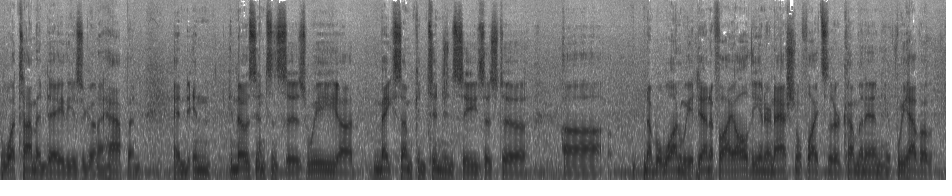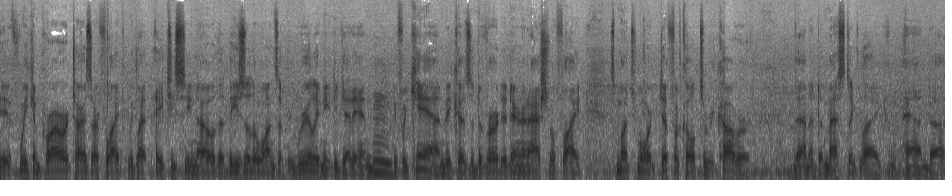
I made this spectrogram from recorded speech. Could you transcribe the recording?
what time of day these are going to happen. And in in those instances, we uh, make some contingencies as to. Uh, Number one, we identify all the international flights that are coming in. If we have a, if we can prioritize our flight, we let ATC know that these are the ones that we really need to get in if we can, because a diverted international flight is much more difficult to recover than a domestic leg. And uh,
